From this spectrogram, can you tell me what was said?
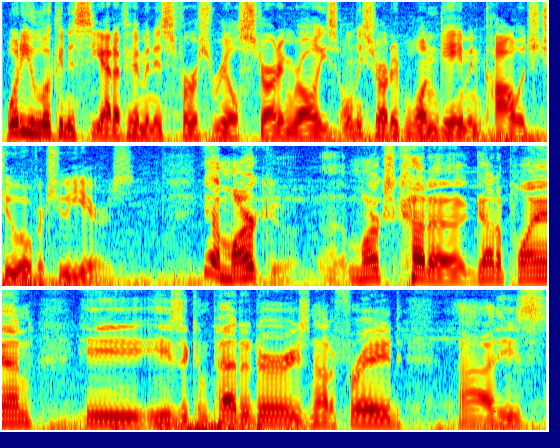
What are you looking to see out of him in his first real starting role? He's only started one game in college, too, over two years. Yeah, Mark. Mark's got a got a plan. He he's a competitor. He's not afraid. Uh, he's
